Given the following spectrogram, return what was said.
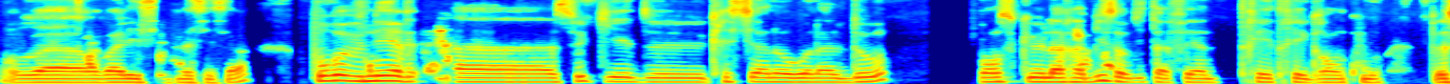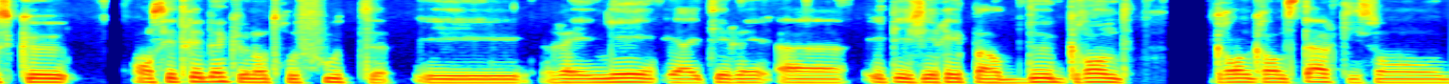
On va, on va laisser passer ça. Pour revenir à ce qui est de Cristiano Ronaldo, je pense que l'Arabie Saoudite a fait un très très grand coup parce que on sait très bien que notre foot est régné et a été, géré par deux grandes grandes, grandes stars qui sont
